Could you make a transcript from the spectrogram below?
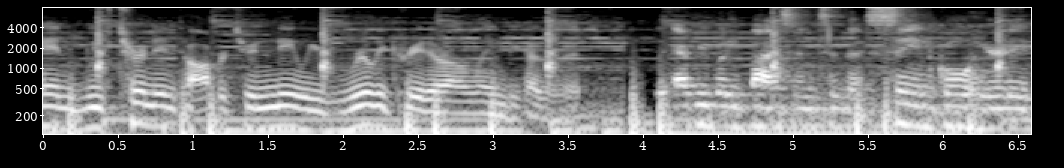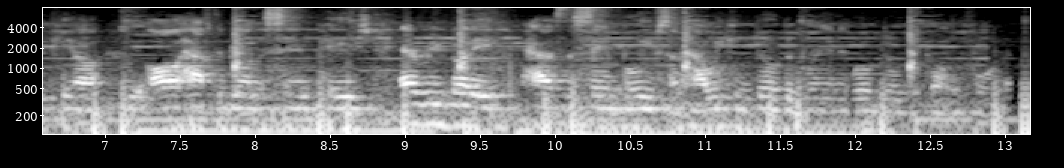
and we've turned it into opportunity. We've really created our own lane because of it. Everybody buys into the same goal here at APL. We all have to be on the same page. Everybody has the same beliefs on how we can build the brand and we'll build it going forward.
